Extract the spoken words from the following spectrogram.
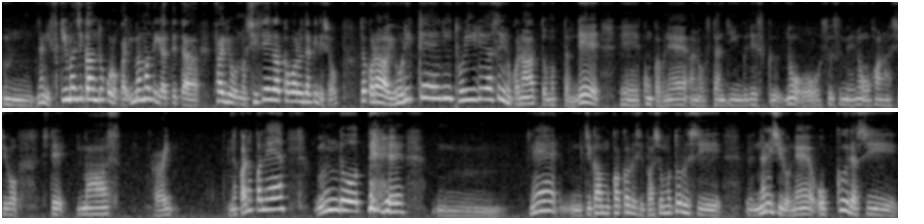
うん、何、隙間時間どころか、今までやってた作業の姿勢が変わるだけでしょ？だから、より系に取り入れやすいのかなと思ったんで、えー、今回はね、あの、スタンディングデスクのおすすめのお話をしています。はい。なかなかね、運動って うん、ね、時間もかかるし、場所も取るし、何しろね、億劫だし、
